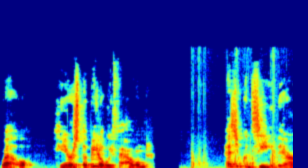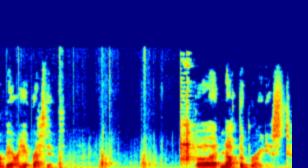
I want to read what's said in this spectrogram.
Well, here's the beetle we found. As you can see, they are very aggressive, but not the brightest.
